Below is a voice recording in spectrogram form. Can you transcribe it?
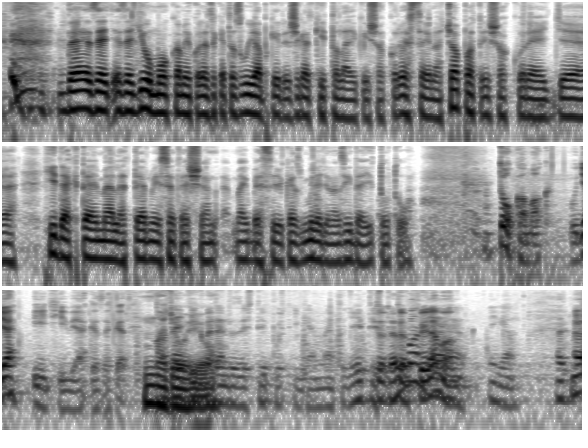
de ez egy, ez egy jó móka, amikor ezeket az újabb kérdéseket kitaláljuk, és akkor összejön a csapat, és akkor egy eh, hideg tej mellett természetesen megbeszéljük, ez mi legyen az idei totó. Tokamak, ugye? Így hívják ezeket. Nagyon az egyik jó. berendezés típust, igen, mert ugye itt is Több- több, többféle de- van? Igen. Hát mi, Ö,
